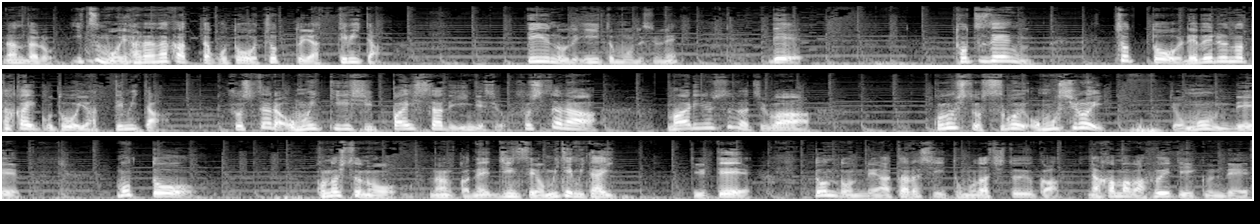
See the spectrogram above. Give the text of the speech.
何だろういつもやらなかったことをちょっとやってみた。っていうのでいいと思うんですよね。で突然ちょっとレベルの高いことをやってみた。そしたら思いっきり失敗したでいいんですよ。そしたら周りの人たちはこの人すごい面白いって思うんでもっとこの人のなんかね人生を見てみたいって言ってどんどんね新しい友達というか仲間が増えていくんで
